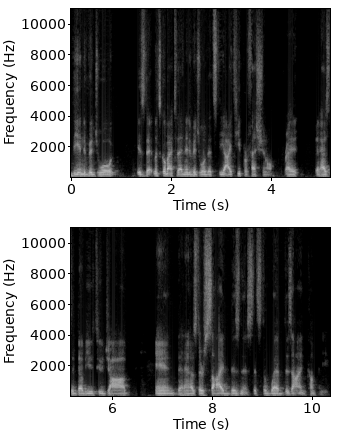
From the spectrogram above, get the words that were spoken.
the individual is that. Let's go back to that individual that's the IT professional, right? That has the W-2 job and that has their side business. That's the web design company,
